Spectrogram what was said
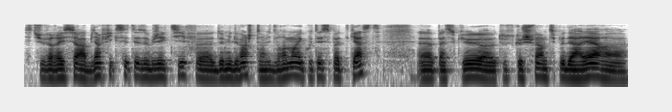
si tu veux réussir à bien fixer tes objectifs 2020, euh, je t'invite vraiment à écouter ce podcast euh, parce que euh, tout ce que je fais un petit peu derrière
